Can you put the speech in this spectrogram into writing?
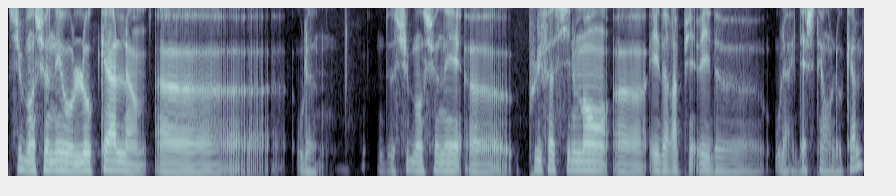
subventionner au local euh, de subventionner euh, plus facilement euh, et d'acheter en local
